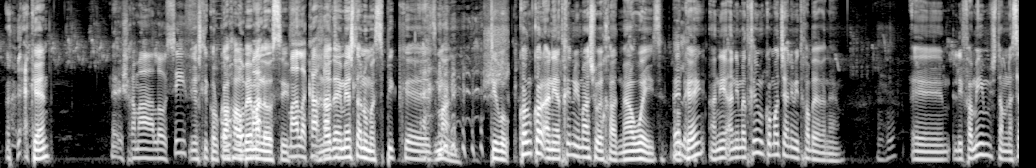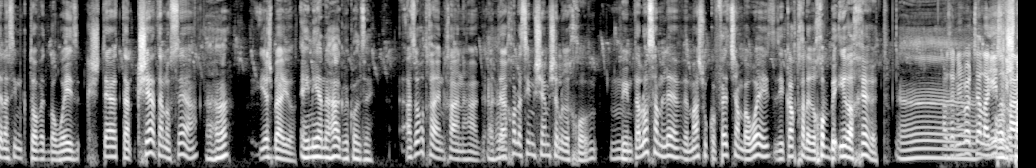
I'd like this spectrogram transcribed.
כן? יש לך מה להוסיף? יש לי כל כך או הרבה מה- להוסיף. מה לקחת? אני לא יודע אם יש לנו מספיק אה, זמן. תראו, קודם כל, אני אתחיל ממשהו אחד, מה-Waze. אוקיי? אני אני מתחיל ממקומות שאני מתחבר אליהם. אה, לפעמים, כשאתה מנסה לשים כתובת ב-Waze, כשאתה- כשאתה נוסע, אהה. יש בעיות. איני הנהג וכל זה. עזוב אותך, אינך הנהג. אהה. אתה יכול לשים שם של רחוב, Mm. ואם אתה לא שם לב ומשהו קופץ שם בווייז, זה ייקח אותך לרחוב בעיר אחרת. אה, אז אני רוצה להגיד או לך-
